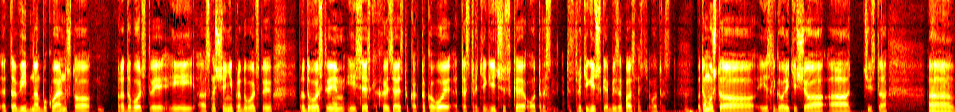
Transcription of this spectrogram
это видно буквально, что продовольствие и оснащение продовольствием продовольствием и сельское хозяйство как таковое – это стратегическая отрасль, это стратегическая безопасность отрасль. Потому что, если говорить еще о, о чисто э,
